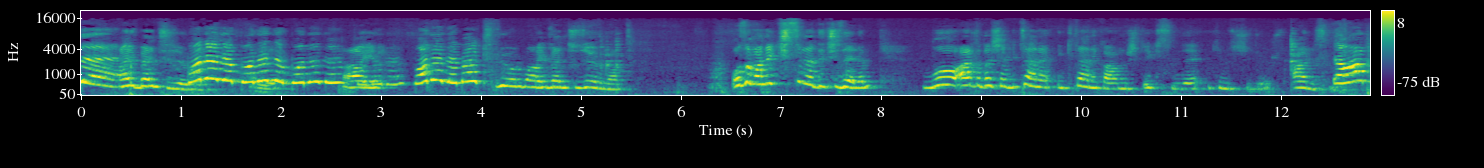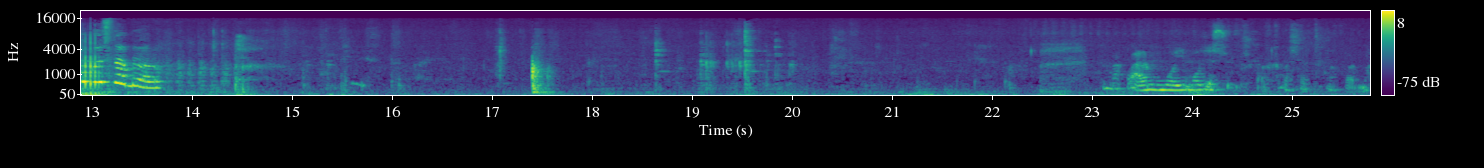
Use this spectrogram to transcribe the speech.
ne? Hayır ben çiziyorum. Bana ne bana ne bana ne? Hayır. Bana ne, Hayır abi. ben çiziyorum artık. O zaman ikisini de çizelim. Bu arkadaşlar bir tane iki tane kalmıştı. İkisini de ikimiz çiziyoruz. Aynısını. Ya ben bunu istemiyorum. Tırnaklarım boyum hoca sürmüş arkadaşlar tırnaklarıma.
